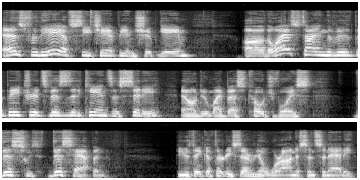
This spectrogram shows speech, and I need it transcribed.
As for the AFC Championship game, uh, the last time the, the Patriots visited Kansas City, and I'll do my best coach voice, this this happened. Do you think a 37 year old, we're on to Cincinnati?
